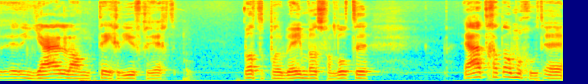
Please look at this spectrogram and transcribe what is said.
een jaar lang tegen de juf gezegd: wat het probleem was van Lotte. Ja, het gaat allemaal goed. Uh,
